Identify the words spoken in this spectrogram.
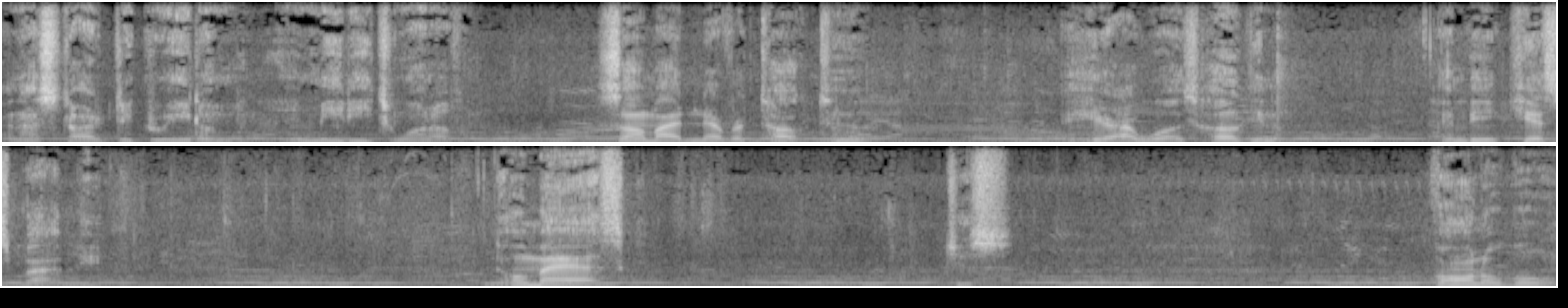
and I started to greet them and meet each one of them. Some I'd never talked to, and here I was hugging them and being kissed by people. No mask. Just vulnerable,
